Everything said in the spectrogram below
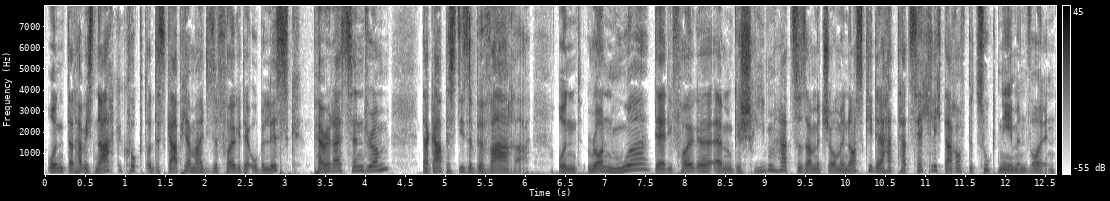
und dann habe ich es nachgeguckt und es gab ja mal diese Folge der Obelisk, Paradise Syndrome da gab es diese Bewahrer. Und Ron Moore, der die Folge ähm, geschrieben hat, zusammen mit Joe Menoski, der hat tatsächlich darauf Bezug nehmen wollen.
